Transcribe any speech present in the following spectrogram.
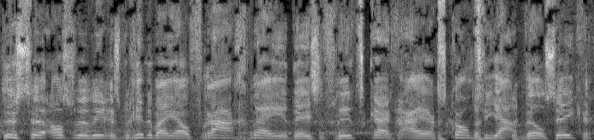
Dus als we weer eens beginnen bij jouw vraag bij deze flits. Krijgt Ajax kansen? Ja, wel zeker.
